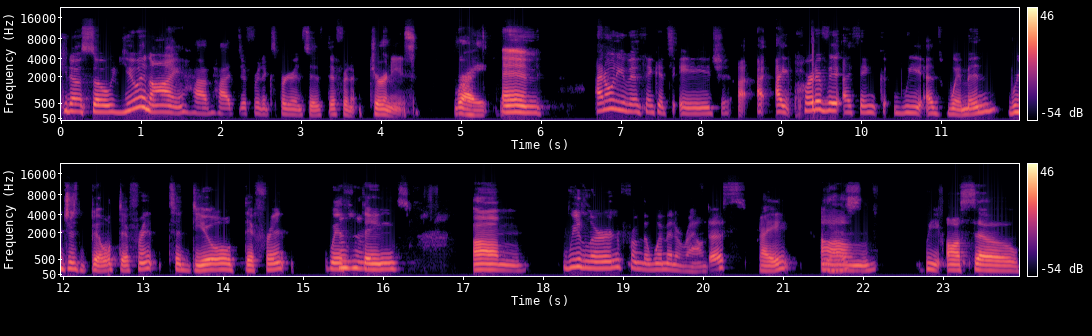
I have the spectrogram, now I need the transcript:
you know so you and i have had different experiences different journeys Right. and i don't even think it's age I, I, I part of it i think we as women we're just built different to deal different with Mhm. things um we learn from the women around us right Yes. um we also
